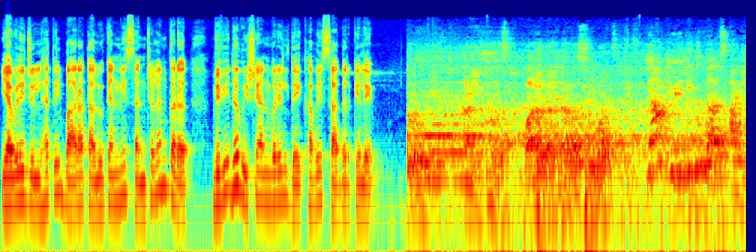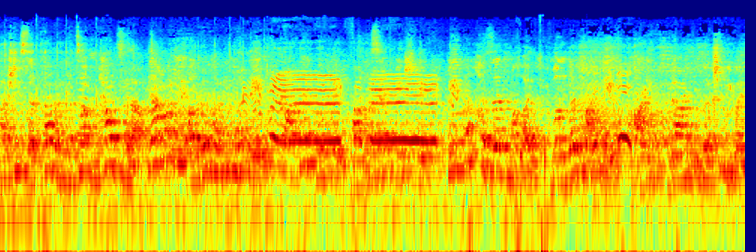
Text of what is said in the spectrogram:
यावेळी जिल्ह्यातील बारा तालुक्यांनी संचलन करत विविध विषयांवरील देखावे सादर केले. या खिडकीतूनच अठराशे सत्तावन्नचा उठाव झाला. त्यामध्ये अग्रभागी लक्ष्मीबाई.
